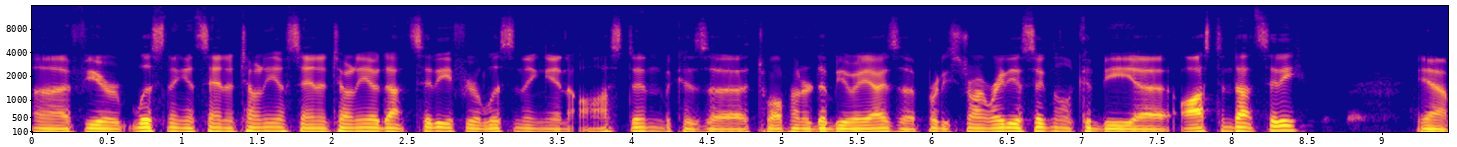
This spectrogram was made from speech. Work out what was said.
uh, if you're listening in San Antonio, sanantonio.city. If you're listening in Austin, because uh, 1200 WOAI is a pretty strong radio signal, it could be uh, austin.city. Yeah,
